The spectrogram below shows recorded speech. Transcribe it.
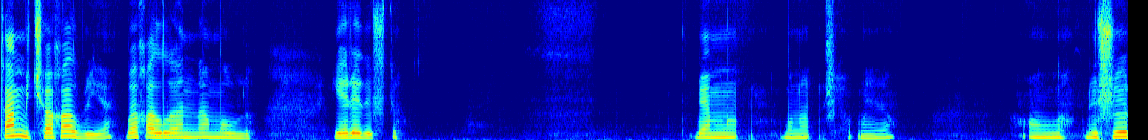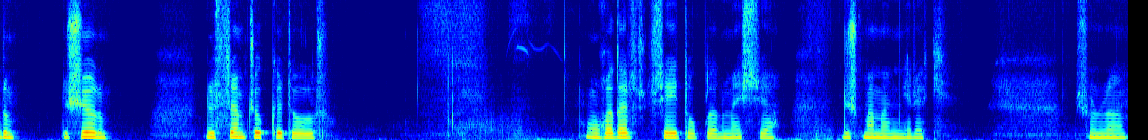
Tam bir çakal bu ya. Bak Allah'ından buldu. Yere düştü. Ben bu- bunu şey yapmayacağım. Allah düşüyorum. Düşüyorum. Düşsem çok kötü olur. O kadar şey topladım eşya. Düşmemem gerek. Şuradan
